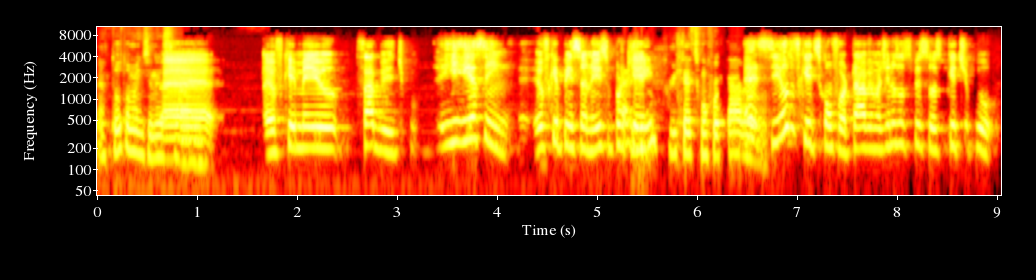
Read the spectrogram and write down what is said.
é totalmente desnecessário. É, eu fiquei meio, sabe, tipo. E, e, assim, eu fiquei pensando nisso porque. A gente fica desconfortável. É, se eu fiquei desconfortável, imagina as outras pessoas. Porque, tipo,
